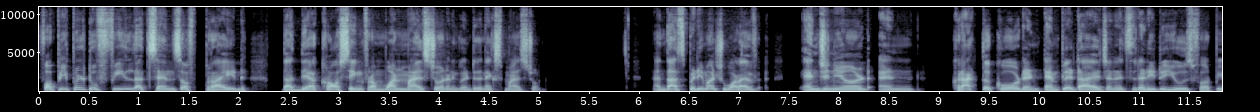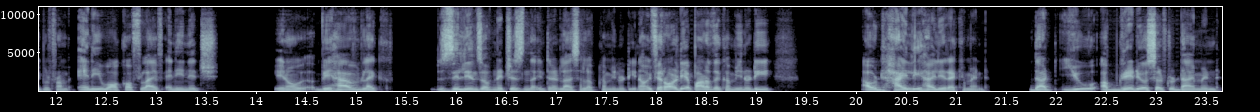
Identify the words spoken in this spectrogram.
for people to feel that sense of pride that they are crossing from one milestone and going to the next milestone and that's pretty much what I've engineered and cracked the code and templatized, and it's ready to use for people from any walk of life, any niche. You know, we have like zillions of niches in the internet lifestyle hub community. Now, if you're already a part of the community, I would highly, highly recommend that you upgrade yourself to diamond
